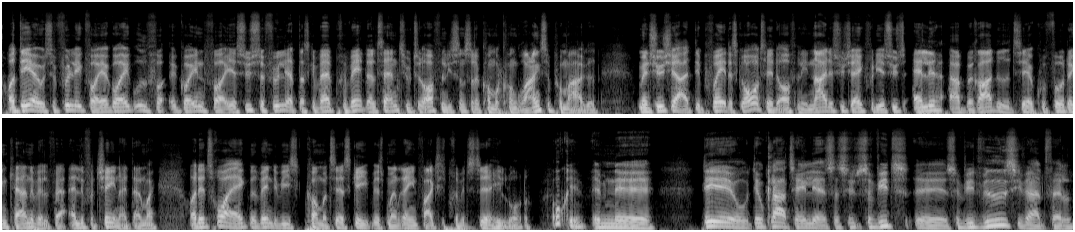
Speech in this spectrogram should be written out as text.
Og det er jo selvfølgelig ikke for, jeg går ikke ud for, går ind for, jeg synes selvfølgelig, at der skal være et privat alternativ til det offentlige, sådan, så der kommer konkurrence på markedet. Men synes jeg, at det private skal overtage det offentlige? Nej, det synes jeg ikke, fordi jeg synes, alle er berettiget til at kunne få den kernevelfærd, alle fortjener i Danmark. Og det tror jeg ikke nødvendigvis kommer til at ske, hvis man rent faktisk privatiserer hele lortet. Okay, jamen, øh, det, er jo, det er jo klart tale, altså så, så, vidt, øh, så vidt vides i hvert fald,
